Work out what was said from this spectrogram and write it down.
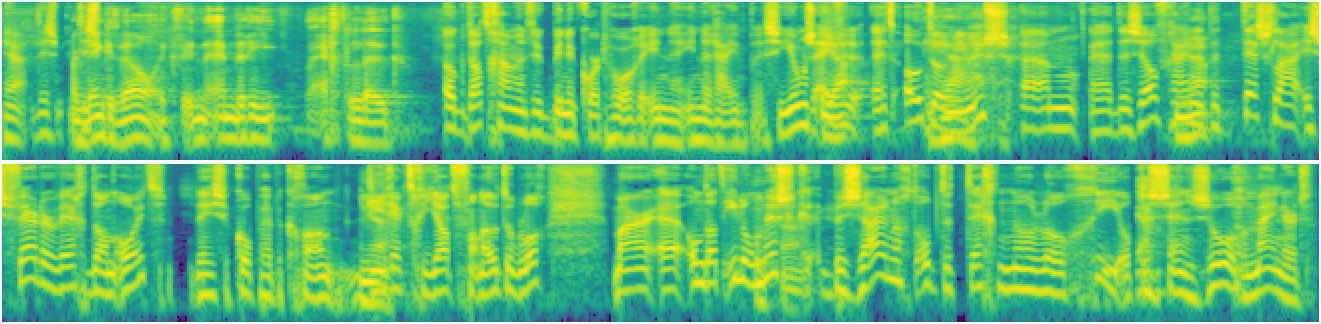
Ja, het is, Maar het ik is- denk het wel. Ik vind de M3 echt leuk. Ook dat gaan we natuurlijk binnenkort horen in, eh, in de rijimpressie. Jongens, even Ja. het autonieuws. Ehm, eh, de zelfrijdende Tesla is verder weg dan ooit. Deze kop heb ik gewoon direct gejat van Autoblog. Maar eh, omdat Elon Goed Musk bezuinigt op de technologie, op de sensoren, Meindert.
